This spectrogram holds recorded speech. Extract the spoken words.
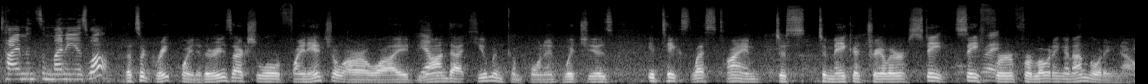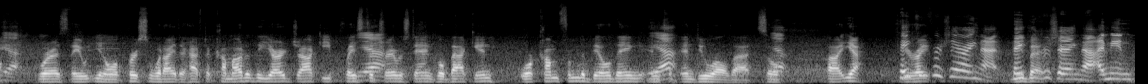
time and some money as well. That's a great point. There is actual financial ROI beyond that human component, which is it takes less time just to make a trailer stay safe Right. for, for loading and unloading now. Yeah. Whereas they, you know, a person would either have to come out of the yard jockey, place Yeah. the trailer stand, go back in, or come from the building and, Yeah. and do all that. So, Yeah. uh, yeah, Thank you're you right. for sharing that. Thank you, bet. for sharing that. I mean,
